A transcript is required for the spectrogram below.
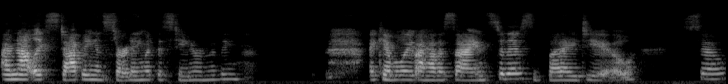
I'm not like stopping and starting with the stain removing. I can't believe I have a science to this, but I do. So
